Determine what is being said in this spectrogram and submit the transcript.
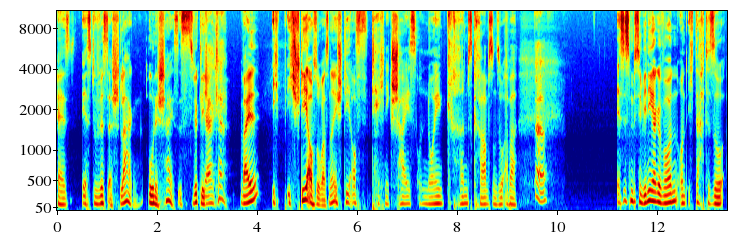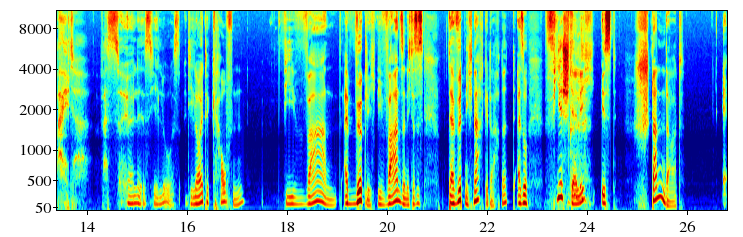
es, es, du wirst erschlagen, ohne Scheiß. Es ist wirklich, Ja, klar. weil ich, ich stehe auf sowas, ne? Ich stehe auf Technik-Scheiß und neuen Krams-Krams und so, aber Ja. es ist ein bisschen weniger geworden und ich dachte so, Alter, was zur Hölle ist hier los? Die Leute kaufen wie wahn, äh, wirklich, wie wahnsinnig. Das ist, da wird nicht nachgedacht, ne? Also vierstellig ist Standard. Ä-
